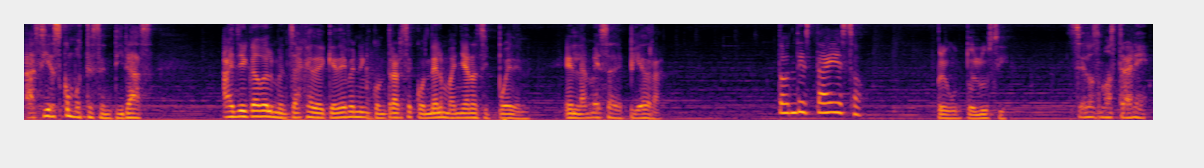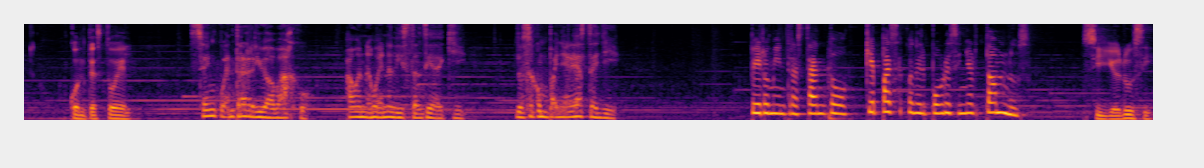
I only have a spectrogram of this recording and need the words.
Así es como te sentirás. Ha llegado el mensaje de que deben encontrarse con él mañana si pueden, en la mesa de piedra. ¿Dónde está eso? Preguntó Lucy. Se los mostraré. Contestó él. Se encuentra río abajo, a una buena distancia de aquí. Los acompañaré hasta allí. Pero mientras tanto, ¿qué pasa con el pobre señor Tomnus? Siguió Lucy.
